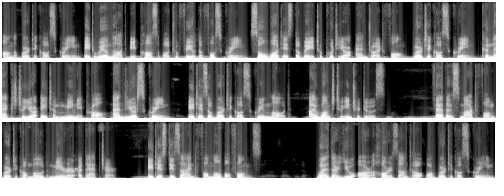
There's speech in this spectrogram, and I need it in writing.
on a vertical screen. It will not be possible to fill the full screen. So what is the way to put your Android phone vertical screen connect to your ATEM Mini Pro and your screen? It is a vertical screen mode. I want to introduce Febon Smartphone Vertical Mode Mirror Adapter. It is designed for mobile phones. Whether you are a horizontal or vertical screen,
